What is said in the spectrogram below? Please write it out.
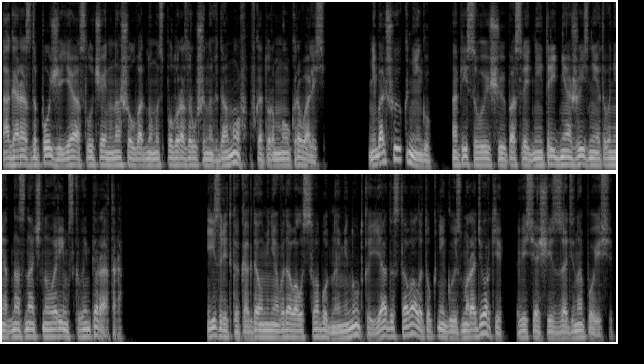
А гораздо позже я случайно нашел в одном из полуразрушенных домов, в котором мы укрывались, небольшую книгу, описывающую последние три дня жизни этого неоднозначного римского императора. Изредка, когда у меня выдавалась свободная минутка, я доставал эту книгу из мародерки, висящей сзади на поясе,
